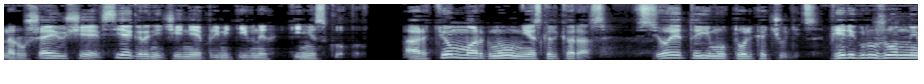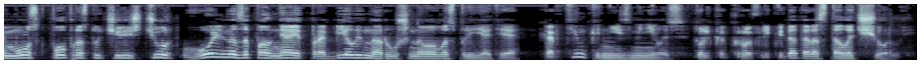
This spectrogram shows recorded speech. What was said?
нарушающая все ограничения примитивных кинескопов. Артем моргнул несколько раз. Все это ему только чудится. Перегруженный мозг попросту чересчур вольно заполняет пробелы нарушенного восприятия. Картинка не изменилась, только кровь ликвидатора стала черной.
